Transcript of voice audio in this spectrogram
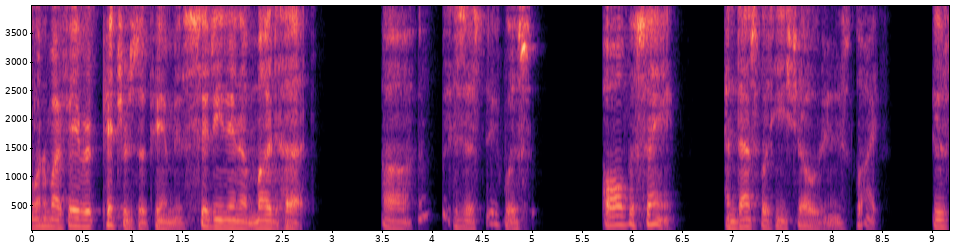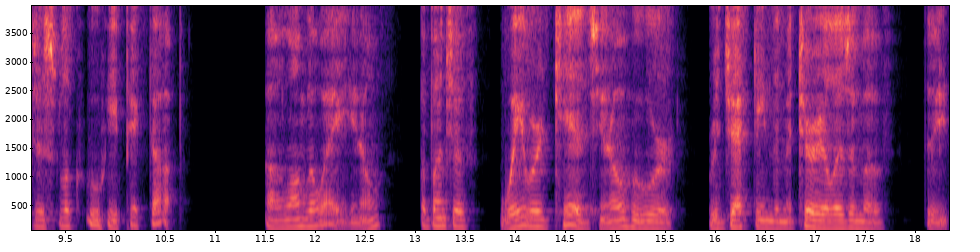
one of my favorite pictures of him is sitting in a mud hut. Uh, it's just, it was all the same. And that's what he showed in his life. It was just look who he picked up along the way, you know, a bunch of wayward kids, you know, who were rejecting the materialism of the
